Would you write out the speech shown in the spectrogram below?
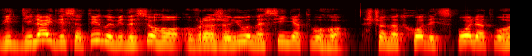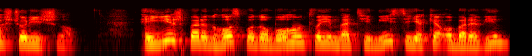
Відділяй десятину від усього врожаю насіння Твого, що надходить з поля Твого щорічно, і їж перед Господом Богом Твоїм на ті місці, яке обере Він,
